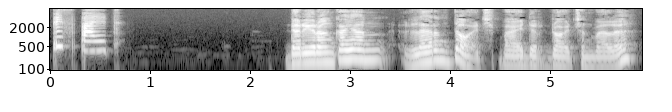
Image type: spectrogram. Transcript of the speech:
Bis bald. Dari rangkaian Learn Deutsch bei der Deutschen Welle,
